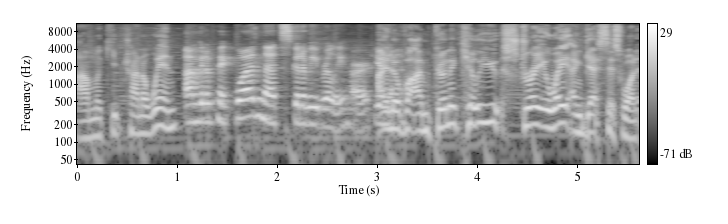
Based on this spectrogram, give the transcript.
I'm gonna keep trying to win. I'm gonna pick one that's gonna be really hard. You I know, but I'm gonna kill you straight away and guess this one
